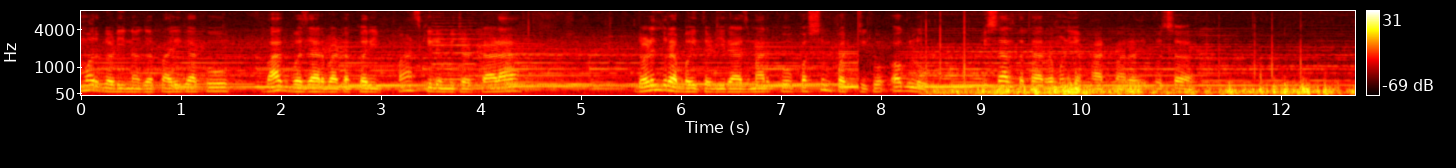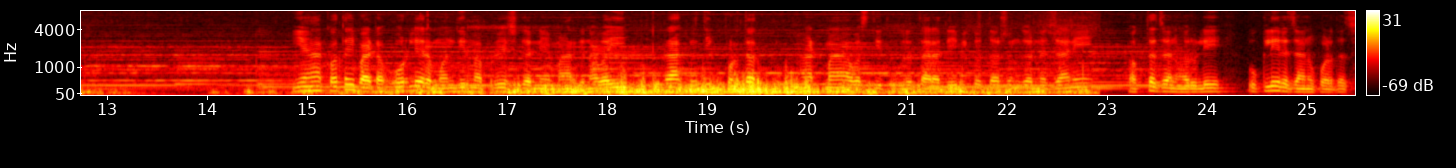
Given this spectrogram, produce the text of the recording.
अमरगढी नगरपालिकाको बाग बजारबाट करिब पाँच किलोमिटर टाढा डडेलधुरा बैतडी राजमार्गको पश्चिमपट्टिको अग्लो विशाल तथा रमणीय फाँटमा रहेको छ। यहाँ कतैबाट ओर्लेर मन्दिरमा प्रवेश गर्ने मार्ग नभई प्राकृतिक प्रदत्त फाँटमा अवस्थित उग्रतारा देवीको दर्शन गर्न जाने भक्तजनहरूले उक्लिएर जानुपर्दछ।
